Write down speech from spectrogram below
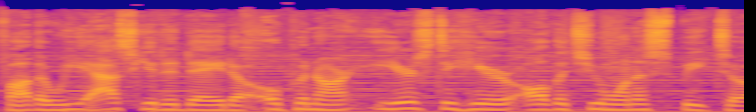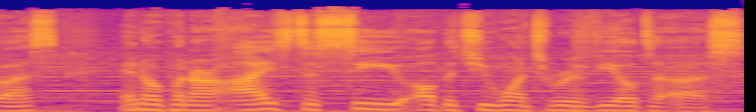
Father, we ask you today to open our ears to hear all that you want to speak to us and open our eyes to see all that you want to reveal to us.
